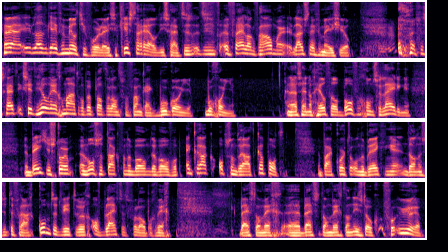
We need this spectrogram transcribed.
Nou ja, laat ik even een mailtje voorlezen. Christa Ruil die schrijft. Het is, het is een, vrij lang verhaal, maar luister even mee. Mm -hmm. Ze schrijft, ik zit heel regelmatig op het platteland van Frankrijk, Bourgogne. Bourgogne. En daar zijn nog heel veel bovengrondse leidingen. Een beetje storm, een losse tak van een boom daarbovenop en krak op zo'n draad kapot. Een paar korte onderbrekingen en dan is het de vraag... komt het weer terug of blijft het voorlopig weg? Blijft, dan weg, uh, blijft het dan weg, dan is het ook voor uren.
